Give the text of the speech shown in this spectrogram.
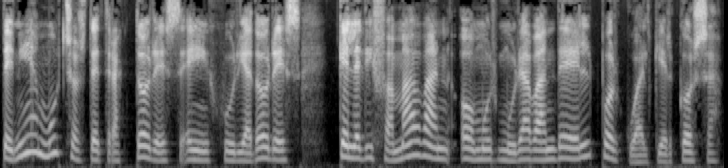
tenía muchos detractores e injuriadores que le difamaban o murmuraban de él por cualquier cosa.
